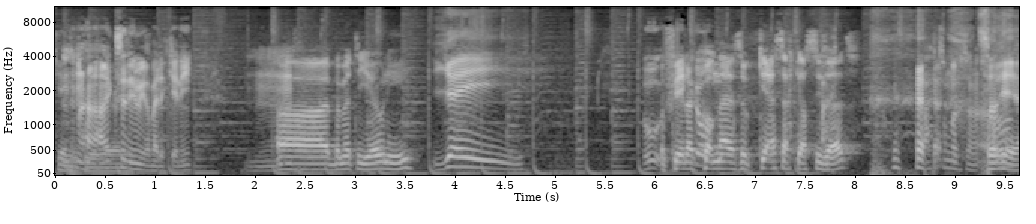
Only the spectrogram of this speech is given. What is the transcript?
Geen Ah, idee. ik zit niet meer met de Kenny. Hmm. Uh, ik ben met de Joni. Yay! Oeh, Oké, Fico, dat kwam daar zo kei sarcastisch uit. 800 euro. Sorry hè.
